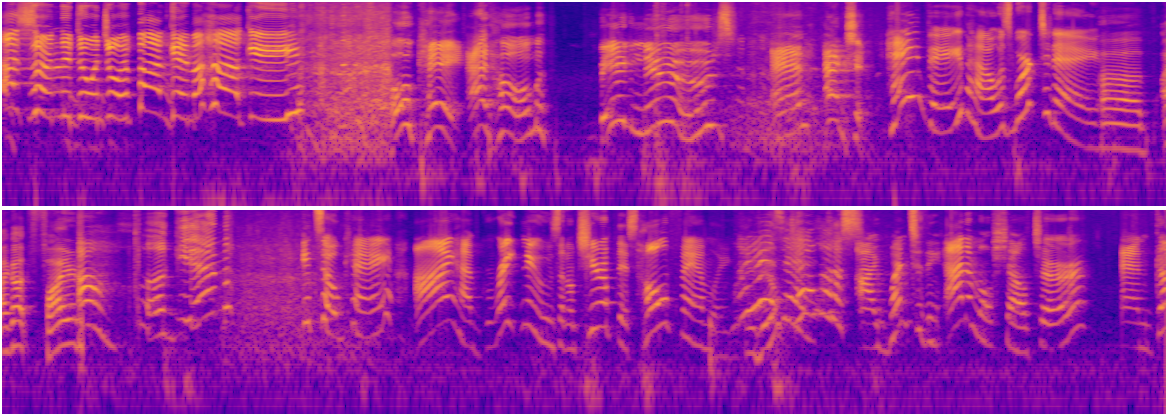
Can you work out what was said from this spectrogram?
I certainly do enjoy a fine game of hockey. Okay, at home, big news and action. Hey, babe, how was work today? Uh, I got fired. Oh, again? It's okay. I have great news that'll cheer up this whole family. What You do? it? Tell us. I went to the animal shelter and got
